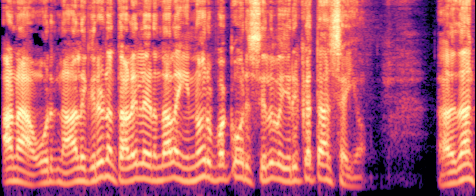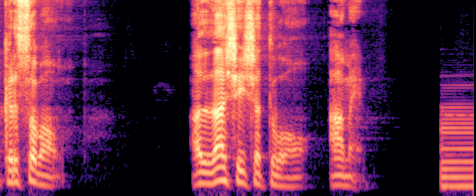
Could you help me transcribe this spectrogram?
ஆனால் ஒரு நாலு கிரீடம் தலையில் இருந்தாலும் இன்னொரு பக்கம் ஒரு சிலுவை இருக்கத்தான் செய்யும். அதுதான் கிறிஸ்தவம். அதுதான் சீஷத்துவம். ஆமேன். you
